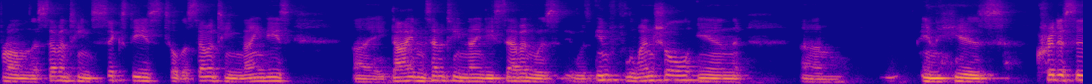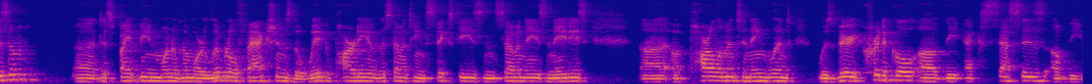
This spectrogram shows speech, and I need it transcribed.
from the 1760s till the 1790s, uh, he died in 1797. was was influential in um, in his criticism uh, despite being one of the more liberal factions, the Whig Party of the 1760s and 70s and 80s uh, of Parliament in England, was very critical of the excesses of the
